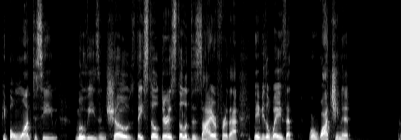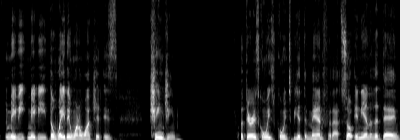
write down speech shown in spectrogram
people want to see movies and shows they still there is still a desire for that maybe the ways that we're watching it maybe maybe the way they want to watch it is changing but there is always going to be a demand for that. So in the end of the day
